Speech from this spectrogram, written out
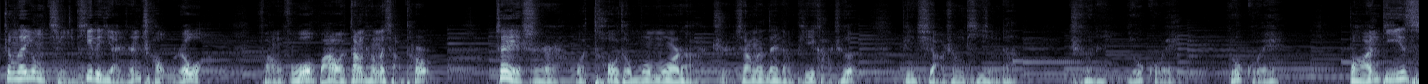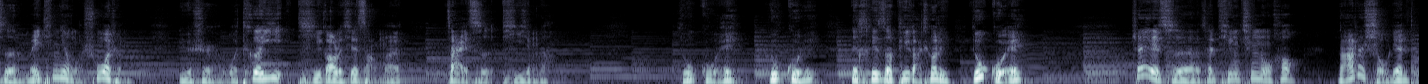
正在用警惕的眼神瞅着我，仿佛把我当成了小偷。这时，我偷偷摸摸地指向了那辆皮卡车，并小声提醒他：“车内有鬼，有鬼。”保安第一次没听见我说什么，于是我特意提高了些嗓门，再次提醒他：“有鬼，有鬼！那黑色皮卡车里有鬼。”这次他听清楚后，拿着手电筒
